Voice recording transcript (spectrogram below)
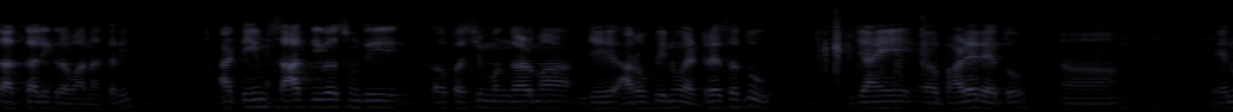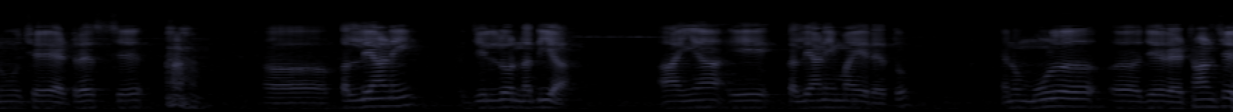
તાત્કાલિક રવાના કરી. આ ટીમ સાત દિવસ સુધી પશ્ચિમ બંગાળમાં જે આરોપીનું એડ્રેસ હતું જ્યાં એ ભાડે રહેતો. એનું છે એડ્રેસ છે કલ્યાણી જિલ્લો નદિયા. આ અહીંયા એ કલ્યાણીમાં એ રહેતો. એનું મૂળ જે રહેઠાણ છે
